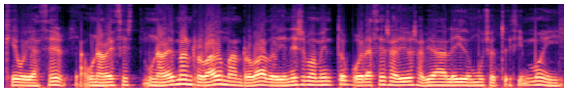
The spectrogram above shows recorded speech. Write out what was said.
¿qué voy a hacer? Ya una vez, una vez me han robado, me han robado. Y en ese momento, pues gracias a Dios, había leído mucho estoicismo y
